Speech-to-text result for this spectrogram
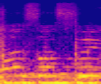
love for free.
